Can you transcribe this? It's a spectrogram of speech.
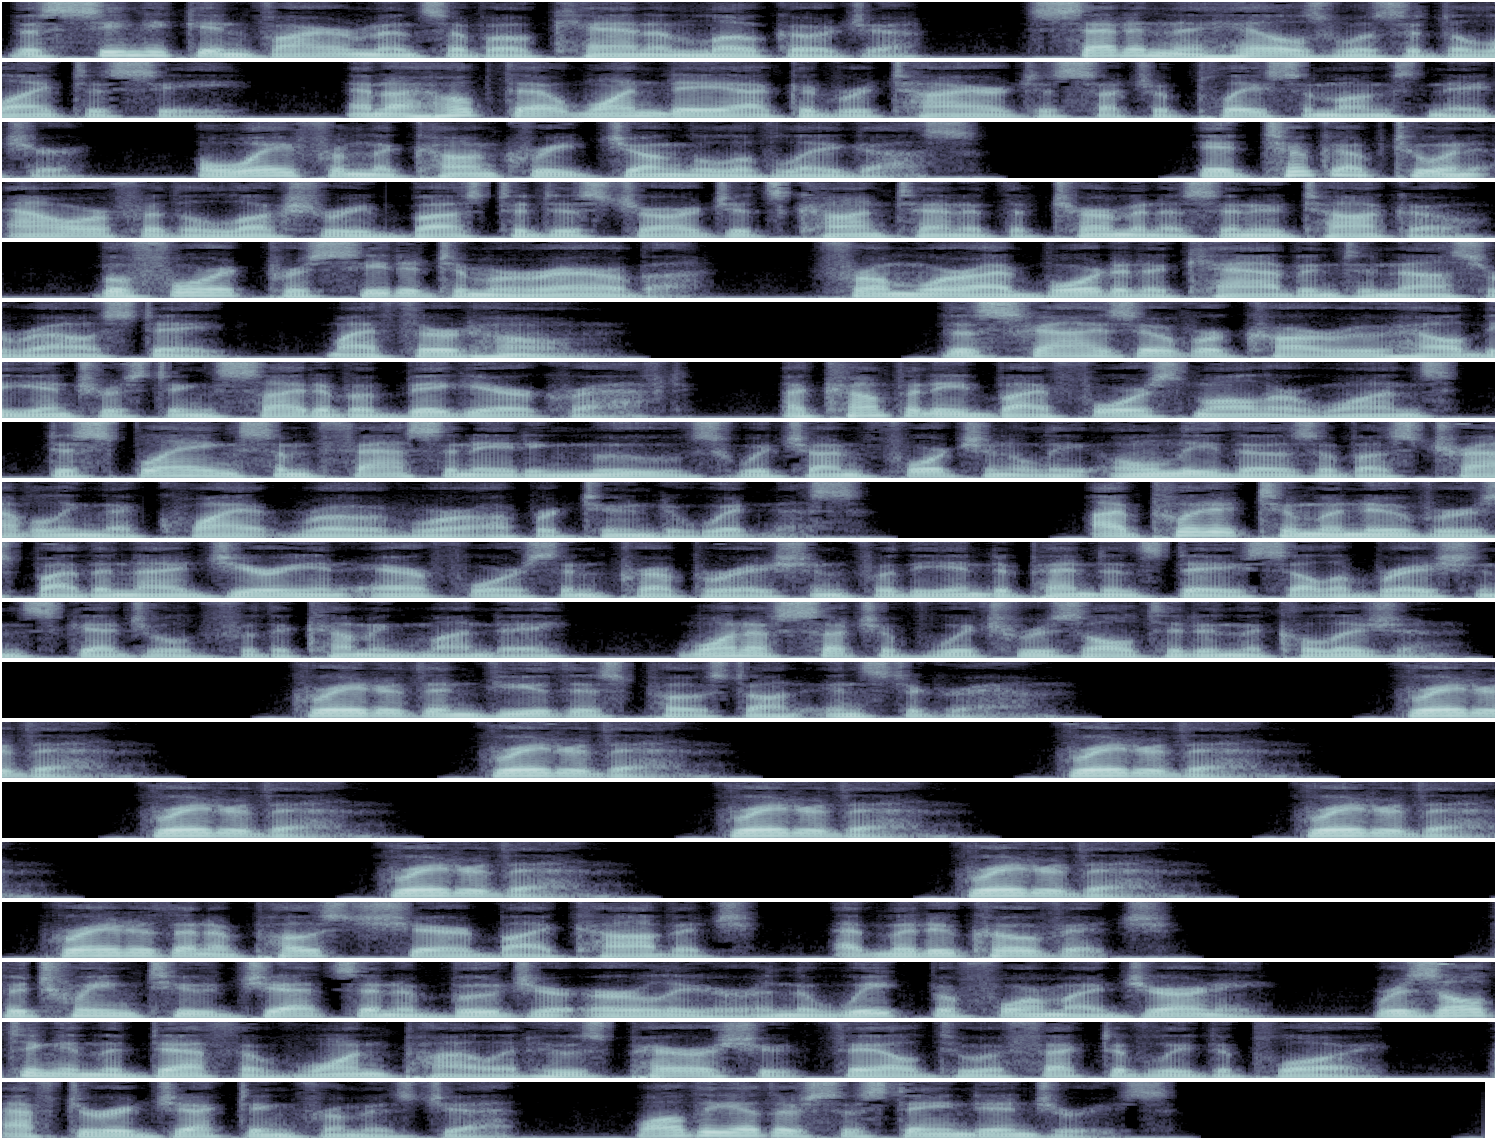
The scenic environments of Okan and Lokoja, set in the hills, was a delight to see, and I hoped that one day I could retire to such a place amongst nature, away from the concrete jungle of Lagos. It took up to an hour for the luxury bus to discharge its content at the terminus in Utako, before it proceeded to Mararaba, from where I boarded a cab into Nasarawa State, my third home. The skies over Karu held the interesting sight of a big aircraft, accompanied by four smaller ones, displaying some fascinating moves which unfortunately only those of us traveling that quiet road were opportune to witness. I put it to maneuvers by the Nigerian Air Force in preparation for the Independence Day celebration scheduled for the coming Monday, one of such of which resulted in the collision. Greater than view this post on Instagram. Greater than. Greater than. Greater than. Greater than. Greater than. Greater than. Greater than. Greater than. Greater than a post shared by Kovich at Madukovich. Between two jets in Abuja earlier in the week before my journey, resulting in the death of one pilot whose parachute failed to effectively deploy after ejecting from his jet while the other sustained injuries.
